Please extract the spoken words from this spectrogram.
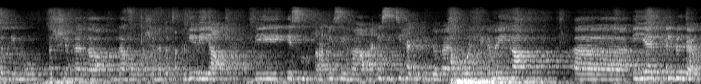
لا أسلم الشهادة له الشهادة التقديرية باسم رئيسها رئيس اتحاد الأدباء الدولي بأمريكا آه، إياد البلداوي.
